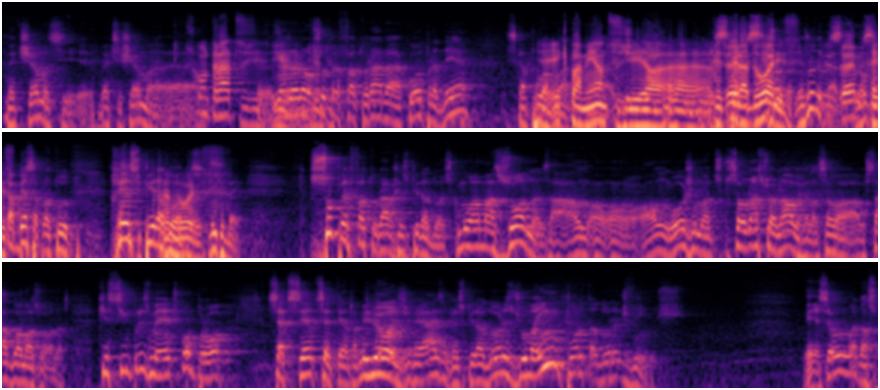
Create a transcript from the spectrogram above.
como é que chama-se? Como é que se chama? Os contratos de. Não, não, não, superfaturar a compra de. Escapou agora. Equipamentos de, de, de, de respiradores. Me ajuda, ajuda Não tem cabeça para tudo. Respiradores. respiradores. Muito bem. Superfaturar respiradores. Como o Amazonas, há, um, há um, hoje uma discussão nacional em relação ao estado do Amazonas, que simplesmente comprou 770 milhões de reais em respiradores de uma importadora de vinhos. Essa é uma das,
